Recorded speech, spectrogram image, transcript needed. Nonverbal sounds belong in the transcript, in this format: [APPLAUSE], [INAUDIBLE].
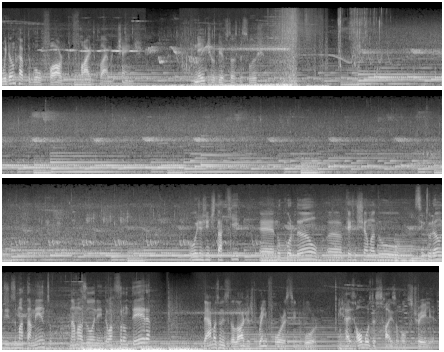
We don't have to go far to fight climate change. Nature gives us the solution. Hoje a gente está aqui é, no cordão uh, que a gente chama do cinturão de desmatamento na Amazônia. Então a fronteira. The Amazon is the largest rainforest in the world. It has almost the size of Australia.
